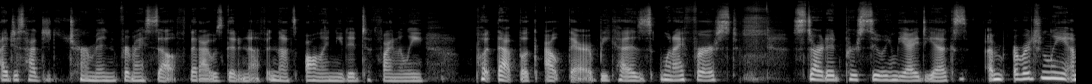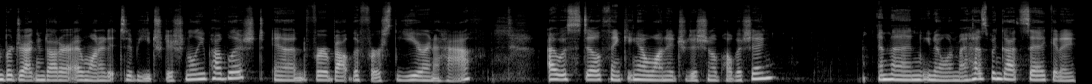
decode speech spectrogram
I just had to determine for myself that I was good enough and that's all I needed to finally put that book out there because when I first started pursuing the idea, because um, originally Ember Dragon Daughter, I wanted it to be traditionally published, and for about the first year and a half, I was still thinking I wanted traditional publishing. And then, you know, when my husband got sick and I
